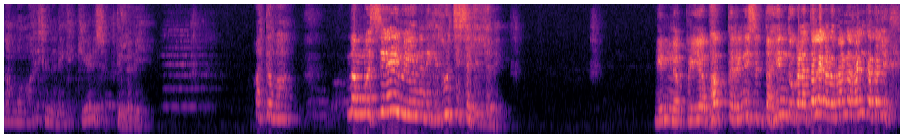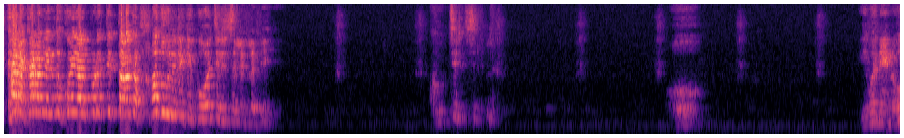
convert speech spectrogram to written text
ನಮ್ಮ ಮನಸ್ಸು ನನಗೆ ಕೇಳಿಸುತ್ತಿಲ್ಲವೇ? ಅಥವಾ ನಮ್ಮ ಸೇವೆಯು ನಿನಗೆ ರುಚಿಸಲಿಲ್ಲವೆ? ನಿನ್ನ ಪ್ರಿಯ ಭಕ್ತರೆನಿಸಿದ್ದ ಹಿಂದೂಗಳ ತಲೆಗಳು ರಣರಂಗದಲ್ಲಿ ಕರಕರನೆಂದು ಕೊಯ್ಯಲ್ಪಡುತ್ತಿದ್ದಾಗ ಅದು ನಿನಗೆ ಗೋಚರಿಸಲಿಲ್ಲವೆ? ಗೋಚರಿಸಲಿಲ್ಲ. ಓ, ಇವನೇನು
